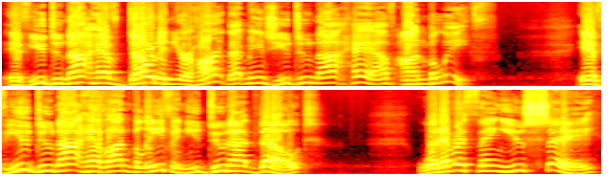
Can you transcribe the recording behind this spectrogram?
If you do not have doubt in your heart, that means you do not have unbelief. If you do not have unbelief and you do not doubt, whatever thing you say,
